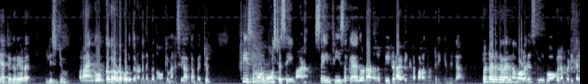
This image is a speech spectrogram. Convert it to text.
കാറ്റഗറിയുടെ ലിസ്റ്റും റാങ്കും ഒക്കെ അവിടെ കൊടുത്തിട്ടുണ്ട്. നിങ്ങൾക്ക് നോക്കി മനസ്സിലാക്കാൻ പറ്റും. ഫീസും ഓൾമോസ്റ്റ് സെയിം ആണ്. സെയിം ഫീസൊക്കെ ആയതുകൊണ്ടാണ് റിപ്പീറ്റഡ് ആയിട്ട് ഇങ്ങനെ പറഞ്ഞുകൊണ്ടിരിക്കുന്നില്ല. തൊട്ടടുത്ത് വരുന്ന college Shri Gokulam medical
